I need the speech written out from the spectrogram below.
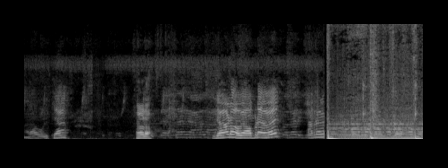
મારા ઓળખ્યા. હેડો. લેવાડો હવે આપણે હવે. આપણે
